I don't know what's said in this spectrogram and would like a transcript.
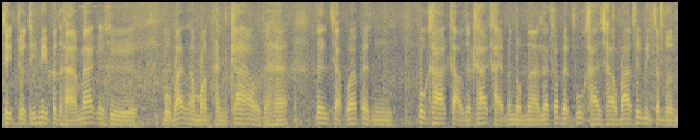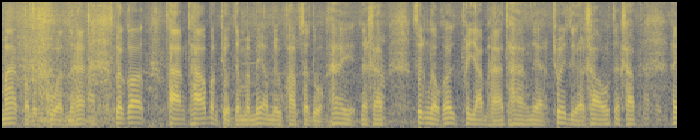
ที่จุดที่มีปัญหามากก็คือ หมู่บ้านอมรพันเก้านะฮะ เนื่องจากว่าเป็น ผู้ค้าเก่าจะค้าขายมานมนานแล้วก็เป็นผู้ค้าชาวบ้านซึ่งมีจำนวนมากพอสมควรนะฮะแล้วก็ทางเท้าบางจุดเนี่ยมันไม่อำนวยความสะดวกให้นะครับ ซึ่งเราก็พยายามหาทางเนี่ยช่วยเหลือเขานะครับ ให้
